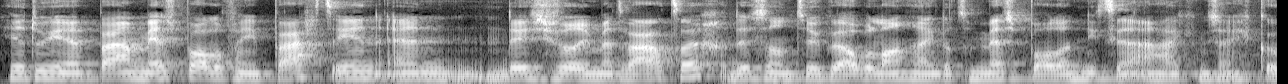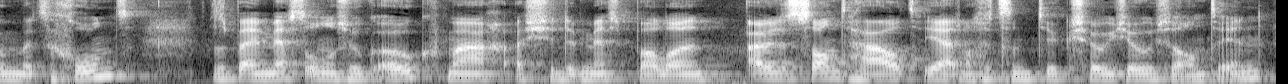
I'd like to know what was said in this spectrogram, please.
Hier doe je een paar mestballen van je paard in en deze vul je met water. Het is dan natuurlijk wel belangrijk dat de mestballen niet in aanraking zijn gekomen met de grond. Dat is bij mestonderzoek ook, maar als je de mestballen uit het zand haalt, ja, dan zit er natuurlijk sowieso zand in.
